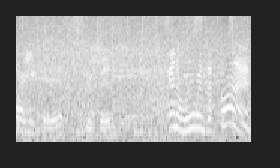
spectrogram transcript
Are you kidding? That's stupid. Kind of ruins the fun.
